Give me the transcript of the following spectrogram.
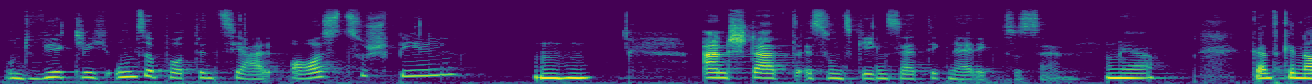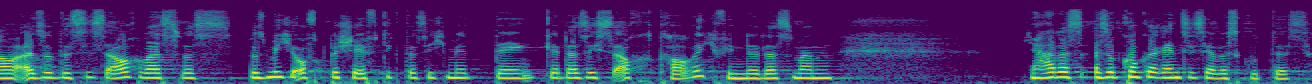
und wirklich unser Potenzial auszuspielen. Mhm anstatt es uns gegenseitig neidig zu sein. Ja, ganz genau. Also das ist auch was, was, was mich oft beschäftigt, dass ich mir denke, dass ich es auch traurig finde, dass man ja, das, also Konkurrenz ist ja was Gutes.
